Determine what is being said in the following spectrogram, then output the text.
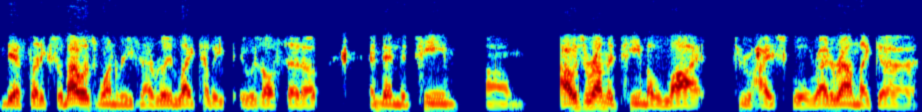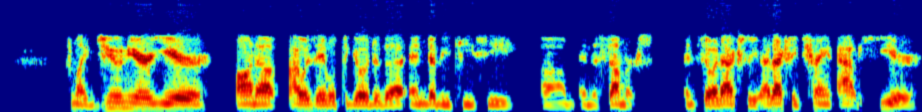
the athletics. So that was one reason I really liked how they it was all set up. And then the team, um, I was around the team a lot through high school, right around like uh, from like junior year on up, I was able to go to the NWTC um, in the summers, and so it actually I'd actually train out here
